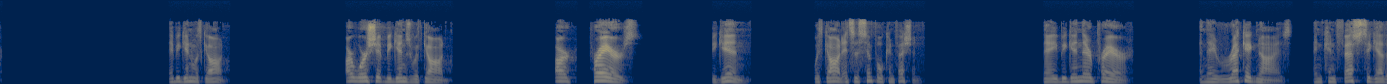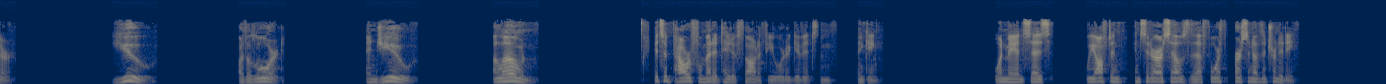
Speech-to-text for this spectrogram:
They begin with God. Our worship begins with God. Our prayers begin with God. It's a simple confession. They begin their prayer and they recognize and confess together you are the Lord and you alone. It's a powerful meditative thought if you were to give it some thinking. One man says, We often consider ourselves the fourth person of the Trinity.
